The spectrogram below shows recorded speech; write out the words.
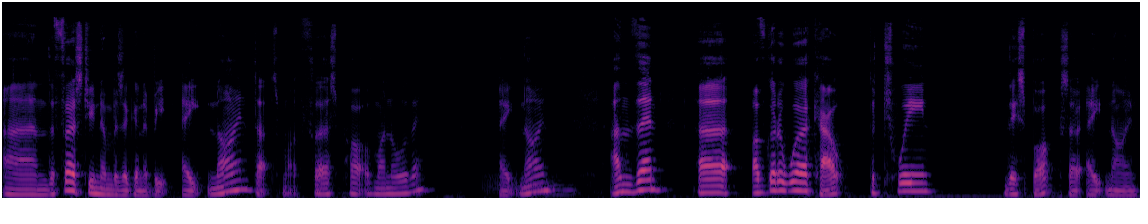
and the first two numbers are going to be 8, 9. That's my first part of my northing. 8, 9. And then uh, I've got to work out between this box, so 8, 9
